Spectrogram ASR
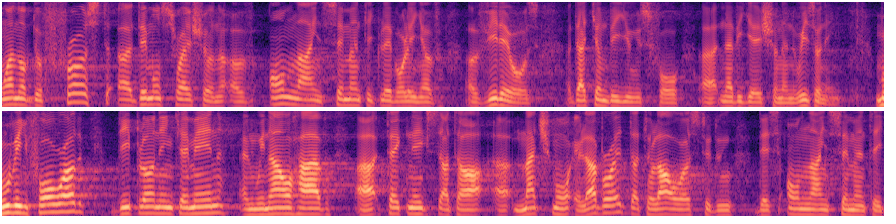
one of the first uh, demonstration of online semantic labeling of, of, videos that can be used for uh, navigation and reasoning. Moving forward, deep learning came in and we now have uh, techniques that are much more elaborate that allow us to do this online semantic,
